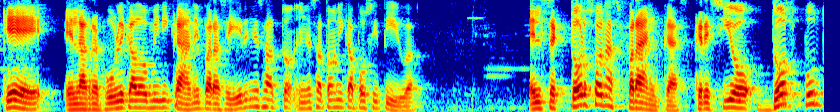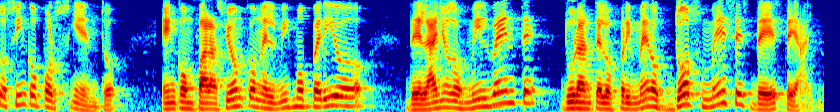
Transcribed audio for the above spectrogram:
que en la República Dominicana, y para seguir en esa, en esa tónica positiva, el sector zonas francas creció 2.5% en comparación con el mismo periodo del año 2020 durante los primeros dos meses de este año.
